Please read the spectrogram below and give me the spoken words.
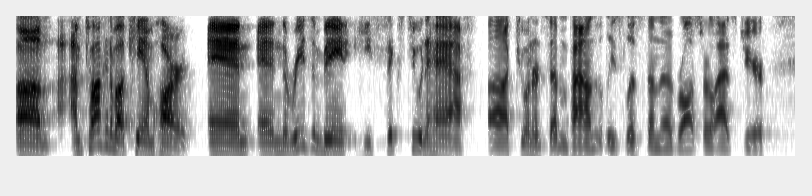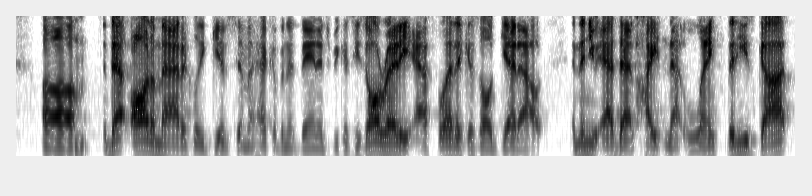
um, I'm talking about Cam Hart, and and the reason being he's six two and a half, uh, 207 pounds, at least listed on the roster last year. Um, that automatically gives him a heck of an advantage because he's already athletic as all get out, and then you add that height and that length that he's got.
